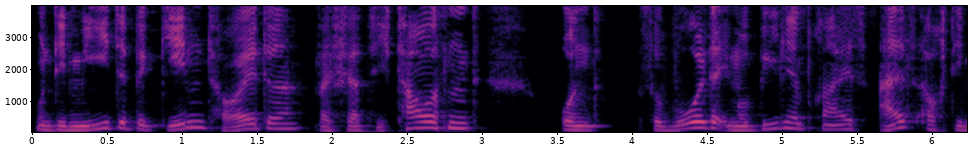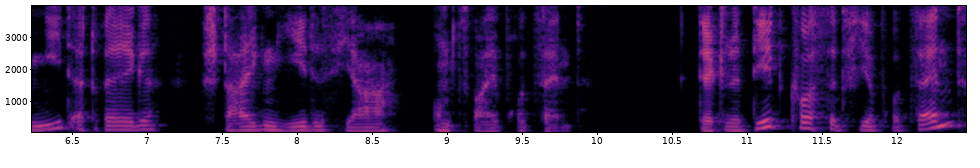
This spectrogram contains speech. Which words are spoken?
und die Miete beginnt heute bei 40.000 und sowohl der Immobilienpreis als auch die Mieterträge steigen jedes Jahr um 2%. Der Kredit kostet 4%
